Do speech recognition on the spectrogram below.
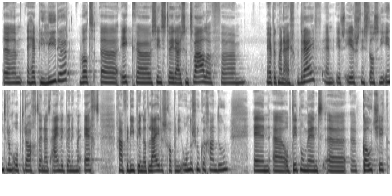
um, happy leader? Wat uh, ik uh, sinds 2012 um, heb ik mijn eigen bedrijf. En in eerste instantie die interim opdrachten. En uiteindelijk ben ik me echt gaan verdiepen in dat leiderschap en die onderzoeken gaan doen. En uh, op dit moment uh, coach ik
